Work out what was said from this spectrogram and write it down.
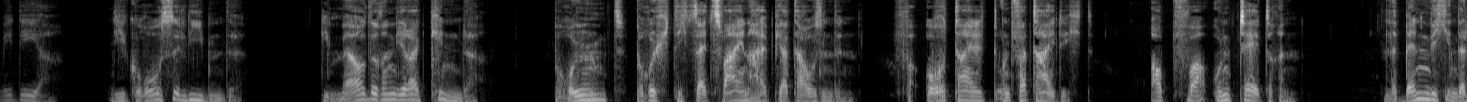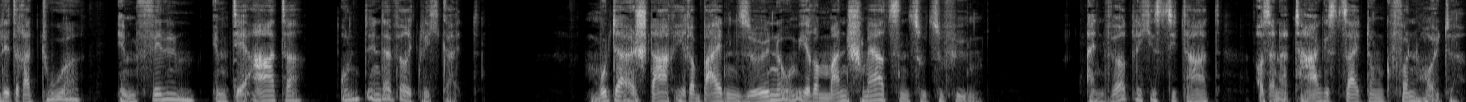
Medea, die große Liebende, die Mörderin ihrer Kinder, berühmt, berüchtigt seit zweieinhalb Jahrtausenden, verurteilt und verteidigt, Opfer und Täterin, lebendig in der Literatur, im Film, im Theater und in der Wirklichkeit. Mutter erstach ihre beiden Söhne, um ihrem Mann Schmerzen zuzufügen. Ein wörtliches Zitat aus einer Tageszeitung von heute.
